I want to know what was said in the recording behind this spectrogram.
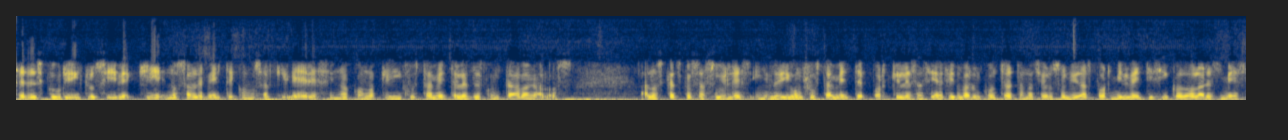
se descubrió inclusive que no solamente con los alquileres, sino con lo que injustamente les descontaban a los a los cascos azules, y le digo injustamente porque les hacían firmar un contrato a Naciones Unidas por 1.025 dólares mes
